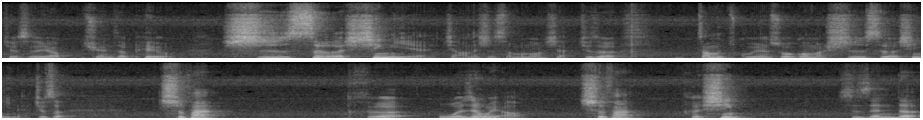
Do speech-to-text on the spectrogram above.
就是要选择配偶，食色性也讲的是什么东西啊？就是咱们古人说过嘛，食色性也就是吃饭和我认为啊，吃饭和性是人的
